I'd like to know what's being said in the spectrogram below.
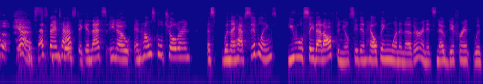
yeah, that's fantastic. And that's, you know, and homeschool children, as when they have siblings, you will see that often. You'll see them helping one another. And it's no different with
